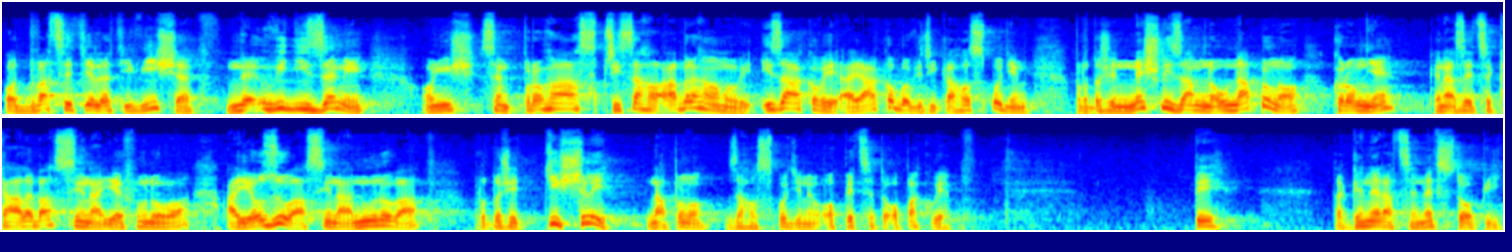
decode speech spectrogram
od 20 letí výše, neuvidí zemi, o níž jsem prohlás přísahal Abrahamovi, Izákovi a Jákobovi, říká hospodin, protože nešli za mnou naplno, kromě Kenazejce Káleba, syna Jefunova a Jozua, syna Nunova, protože ti šli naplno za hospodinem. Opět se to opakuje. Ty, ta generace nevstoupí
